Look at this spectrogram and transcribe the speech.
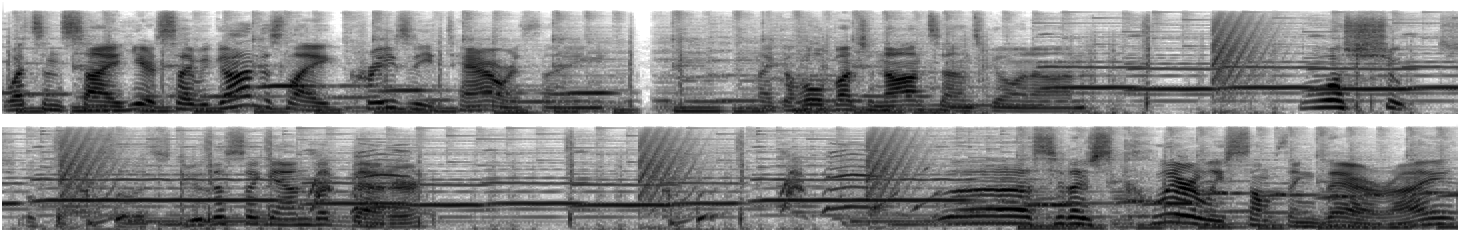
What's inside here? So we got this, like, crazy tower thing. Like a whole bunch of nonsense going on. Well, shoot. Okay, so let's do this again, but better. Uh, see, there's clearly something there, right?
